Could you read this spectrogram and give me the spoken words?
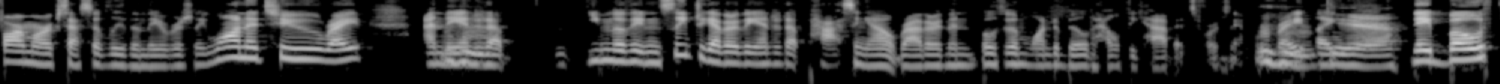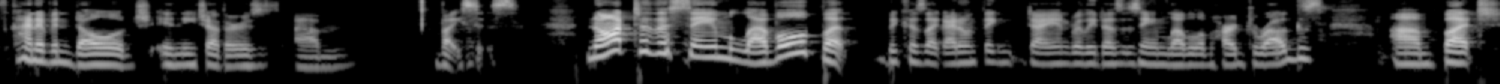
far more excessively than they originally wanted to, right? And they ended up, even though they didn't sleep together, they ended up passing out rather than both of them wanted to build healthy habits, for example, right? Mhm, Like yeah. they both kind of indulge in each other's um vices not to the same level but because like i don't think diane really does the same level of hard drugs um but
